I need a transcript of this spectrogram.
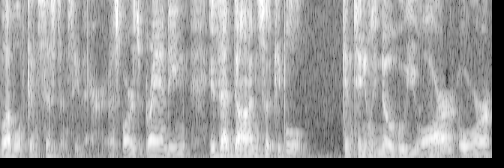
level of consistency there as far as branding. Is that done so that people continually know who you are or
